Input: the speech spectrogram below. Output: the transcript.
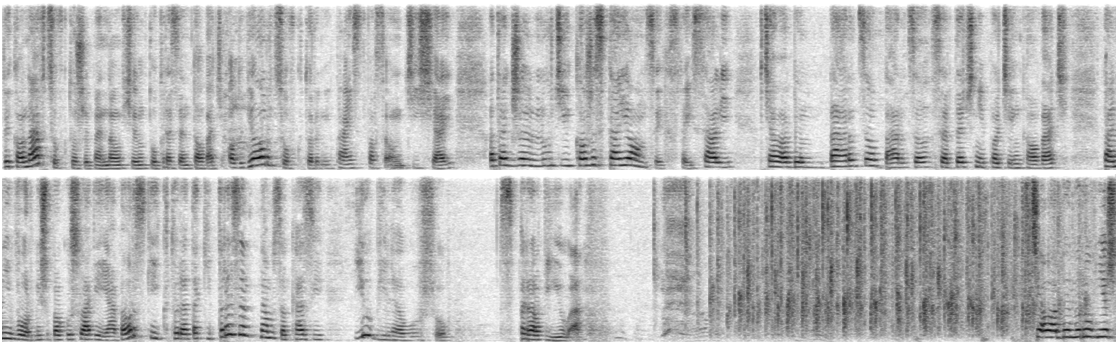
wykonawców, którzy będą się tu prezentować, odbiorców, którymi Państwo są dzisiaj, a także ludzi korzystających z tej sali, chciałabym bardzo, bardzo serdecznie podziękować Pani Burmistrz Bogusławie Jaworskiej, która taki prezent nam z okazji jubileuszu sprawiła. Chciałabym również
